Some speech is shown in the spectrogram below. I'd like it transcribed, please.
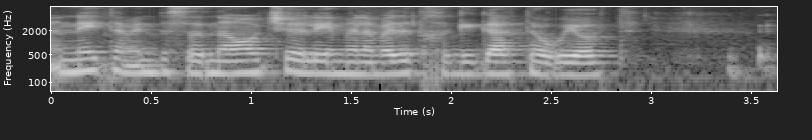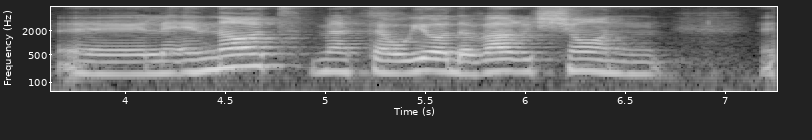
אני תמיד בסדנאות שלי מלמדת חגיגת טעויות. אה, ליהנות מהטעויות, דבר ראשון, אה,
